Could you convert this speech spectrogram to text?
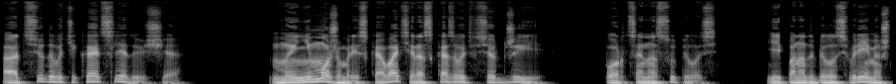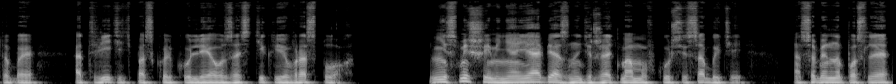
а отсюда вытекает следующее — мы не можем рисковать и рассказывать все Джии. Порция насупилась. Ей понадобилось время, чтобы ответить, поскольку Лео застиг ее врасплох. «Не смеши меня, я обязана держать маму в курсе событий, особенно после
